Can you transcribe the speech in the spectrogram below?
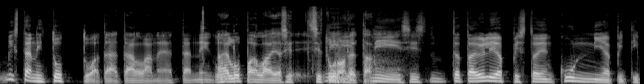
mistä on niin tuttua tämä tällainen? Että niin ai lupallaan ja sitten sit unohdetaan. Niin, niin, siis tota yliopistojen kunnia piti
